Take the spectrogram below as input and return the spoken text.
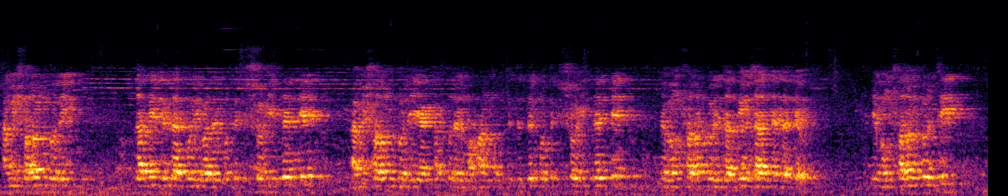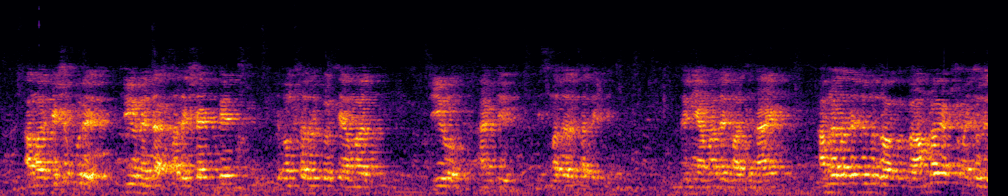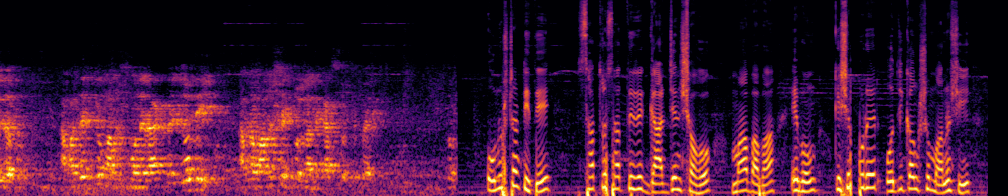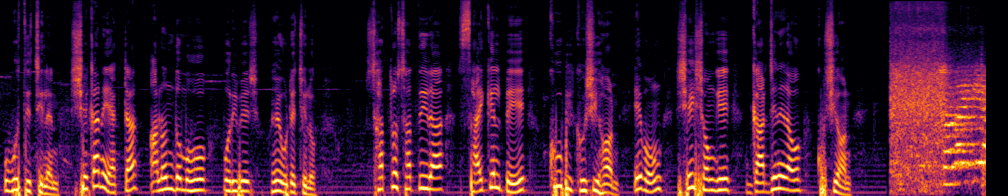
আমি স্মরণ করি জাতির পিতার পরিবারের প্রতিটি শহীদদেরকে আমি স্মরণ করি একাত্তরের মহান মুক্তিযুদ্ধের প্রতিটি শহীদদেরকে এবং স্মরণ করি জাতীয় চার নেতাকেও। এবং স্মরণ করছি আমার কেশবপুরের প্রিয় নেতা সাদের সাহেবকে এবং স্মরণ করছি আমার প্রিয় আন্টি ইসমাতার সাদেকে যিনি আমাদের মাঝে নাই। আমরা তাদের জন্য দোয়া করব, আমরাও একসময় চলে যাব। আমাদেরকেও মানুষ মনে রাখবে যদি আমরা মানুষের কল্যাণে কাজ করতে পারি। অনুষ্ঠানটিতে ছাত্রছাত্রীর গার্জেন সহ মা বাবা এবং কেশবপুরের অধিকাংশ মানুষই উপস্থিত ছিলেন। সেখানে একটা আনন্দমোহ পরিবেশ হয়ে উঠেছিল। ছাত্রছাত্রীরা সাইকেল পেয়ে খুবই খুশি হন এবং সেই সঙ্গে গার্জেনেরাও খুশি হন। সবাইকে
